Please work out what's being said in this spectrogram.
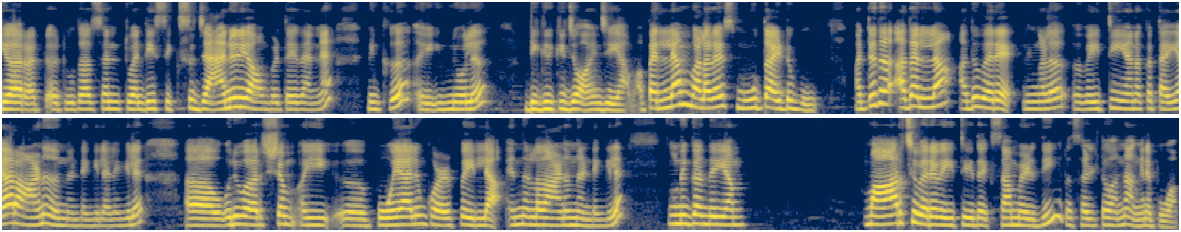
year two thousand twenty six January ആകുമ്പോഴത്തേക്ക് തന്നെ നിങ്ങൾക്ക് ഇന്നോൽ ഡിഗ്രിക്ക് ജോയിൻ ചെയ്യാം. അപ്പം എല്ലാം വളരെ സ്മൂത്ത് ആയിട്ട് പോകും മറ്റേത് അതല്ല അതുവരെ നിങ്ങൾ വെയിറ്റ് ചെയ്യാനൊക്കെ തയ്യാറാണ് എന്നുണ്ടെങ്കിൽ അല്ലെങ്കിൽ ഒരു വർഷം ഈ പോയാലും കുഴപ്പമില്ല എന്നുള്ളതാണെന്നുണ്ടെങ്കിൽ നിങ്ങൾക്ക് എന്ത് ചെയ്യാം? മാർച്ച് വരെ വെയിറ്റ് ചെയ്ത് എക്സാം എഴുതി റിസൾട്ട് വന്ന് അങ്ങനെ പോവാം.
